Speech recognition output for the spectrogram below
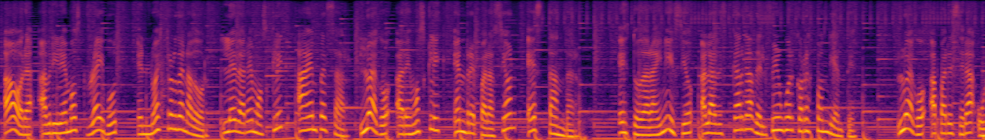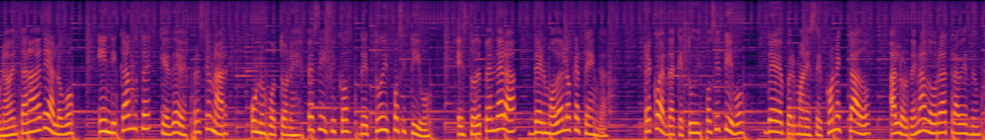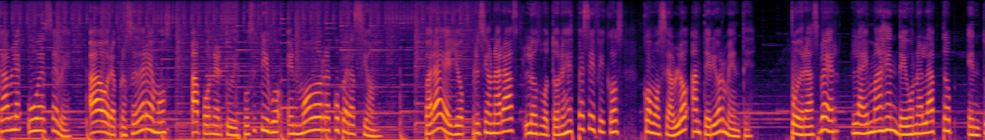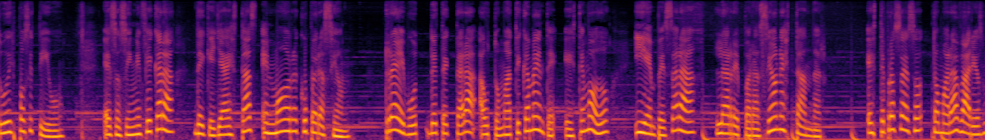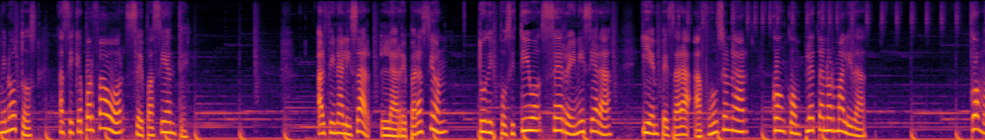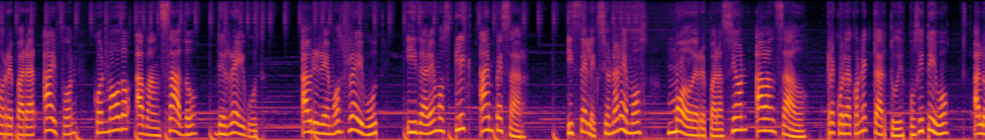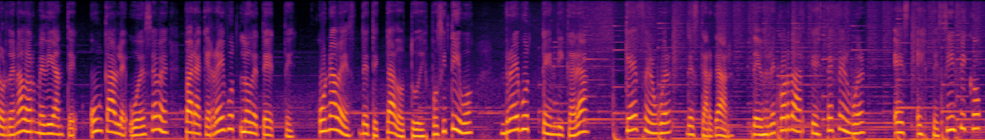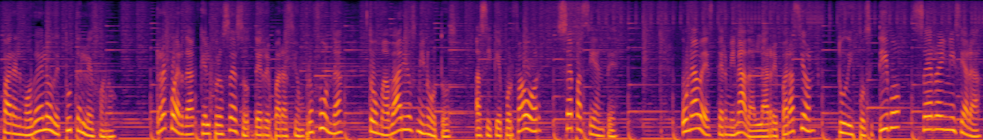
Ahora abriremos Rayboot en nuestro ordenador. Le daremos clic a empezar. Luego haremos clic en reparación estándar. Esto dará inicio a la descarga del firmware correspondiente. Luego aparecerá una ventana de diálogo indicándote que debes presionar unos botones específicos de tu dispositivo. Esto dependerá del modelo que tengas. Recuerda que tu dispositivo debe permanecer conectado al ordenador a través de un cable USB. Ahora procederemos a poner tu dispositivo en modo recuperación. Para ello, presionarás los botones específicos como se habló anteriormente. Podrás ver la imagen de una laptop en tu dispositivo. Eso significará de que ya estás en modo recuperación. Rayboot detectará automáticamente este modo y empezará la reparación estándar. Este proceso tomará varios minutos, así que por favor sé paciente. Al finalizar la reparación, tu dispositivo se reiniciará y empezará a funcionar con completa normalidad. ¿Cómo reparar iPhone con modo avanzado de Rayboot. Abriremos Rayboot y daremos clic a empezar y seleccionaremos modo de reparación avanzado. Recuerda conectar tu dispositivo al ordenador mediante un cable USB para que Rayboot lo detecte. Una vez detectado tu dispositivo, Rayboot te indicará qué firmware descargar. Debes recordar que este firmware es específico para el modelo de tu teléfono. Recuerda que el proceso de reparación profunda toma varios minutos, así que por favor, sé paciente. Una vez terminada la reparación, tu dispositivo se reiniciará.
